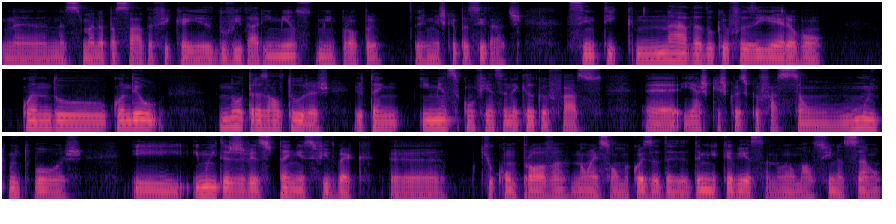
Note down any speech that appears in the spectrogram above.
na, na semana passada. Fiquei a duvidar imenso de mim próprio, das minhas capacidades. Senti que nada do que eu fazia era bom. Quando, quando eu noutras alturas eu tenho imensa confiança naquilo que eu faço uh, e acho que as coisas que eu faço são muito, muito boas e, e muitas vezes tenho esse feedback uh, que o comprova, não é só uma coisa da minha cabeça, não é uma alucinação.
